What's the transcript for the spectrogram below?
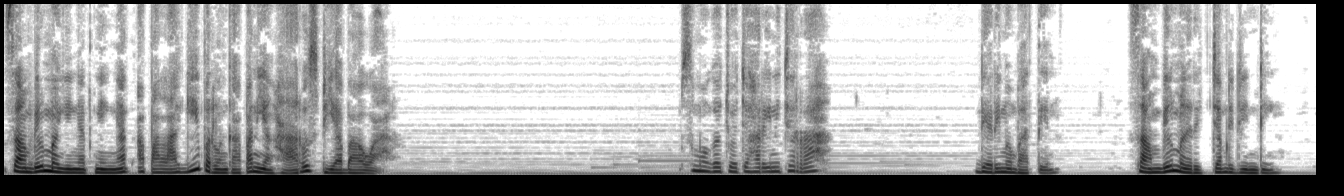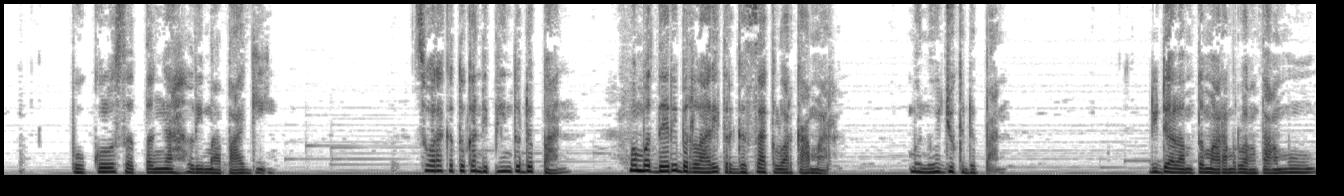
sambil mengingat-ingat apalagi perlengkapan yang harus dia bawa. Semoga cuaca hari ini cerah. Derry membatin sambil melirik jam di dinding. Pukul setengah lima pagi. Suara ketukan di pintu depan membuat Derry berlari tergesa keluar kamar menuju ke depan. Di dalam temaram ruang tamu,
